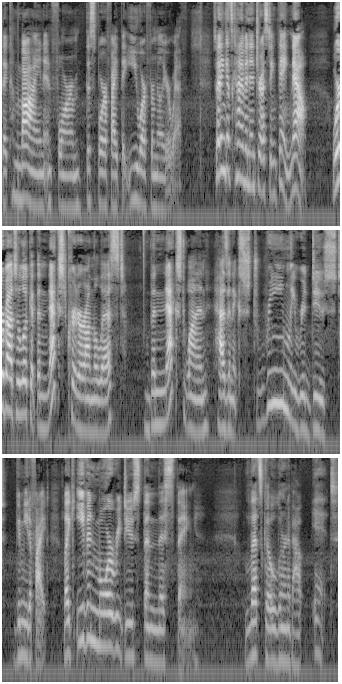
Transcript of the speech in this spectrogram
that combine and form the sporophyte that you are familiar with. So I think it's kind of an interesting thing. Now, we're about to look at the next critter on the list, the next one has an extremely reduced gametophyte, like even more reduced than this thing. Let's go learn about it.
